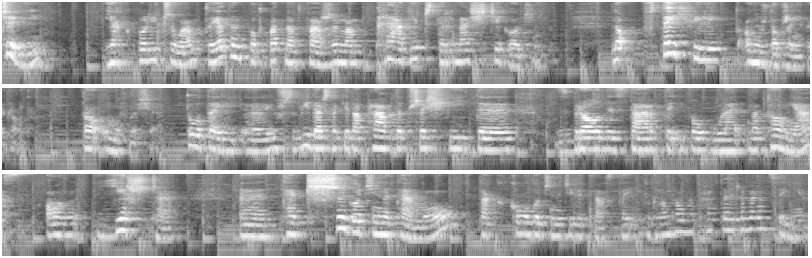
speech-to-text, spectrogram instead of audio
Czyli, jak policzyłam, to ja ten podkład na twarzy mam prawie 14 godzin. No, w tej chwili to on już dobrze nie wygląda. To umówmy się. Tutaj e, już widać takie naprawdę prześwity, z brody starty i w ogóle. Natomiast on jeszcze e, te 3 godziny temu, tak koło godziny 19, wyglądał naprawdę rewelacyjnie.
